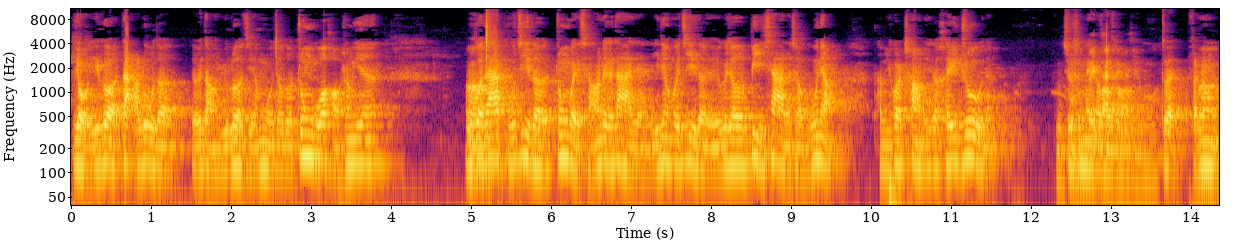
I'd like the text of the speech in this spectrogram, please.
有一个大陆的有一档娱乐节目叫做《中国好声音》。如果大家不记得钟伟强这个大爷，一定会记得有一个叫做陛下的小姑娘，他们一块唱了一个《Hey Jude》，就是那个老头对，反正嗯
